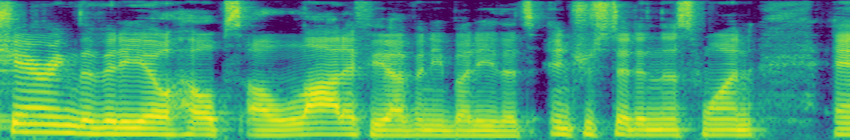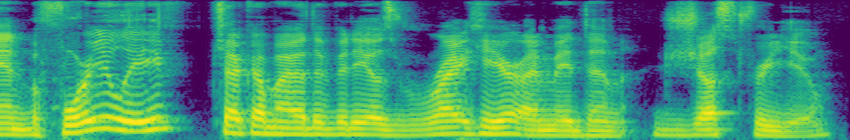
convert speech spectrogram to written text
Sharing the video helps a lot if you have anybody that's interested in this one. And before you leave, check out my other videos right here. I made them just for you.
